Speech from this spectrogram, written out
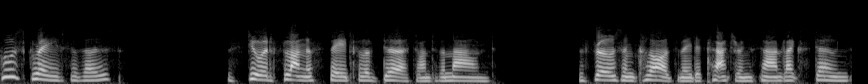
Whose graves are those? The steward flung a spadeful of dirt onto the mound. The frozen clods made a clattering sound like stones.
